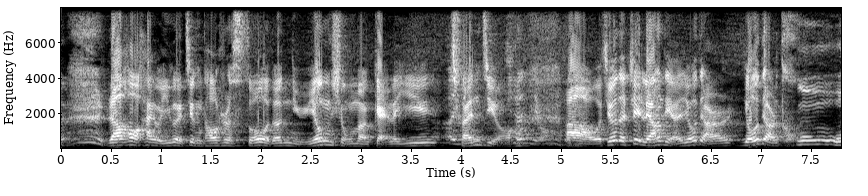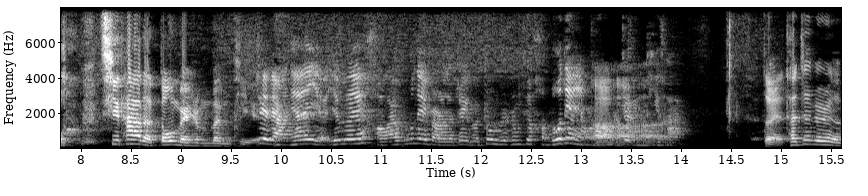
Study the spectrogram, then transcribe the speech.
然后还有一个镜头是所有的女英雄们给了一全景，啊，我觉得这两点有点有点突兀，其他的都没什么问题。这两年也因为好莱坞那边的这个政治正确，很多电影都是这种题材。对他就是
